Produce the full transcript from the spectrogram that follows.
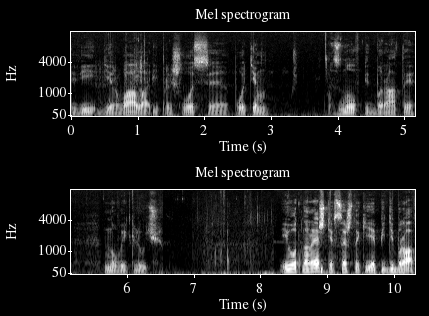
відірвала, і прийшлось е, потім знов підбирати новий ключ. І от нарешті все ж таки я підібрав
